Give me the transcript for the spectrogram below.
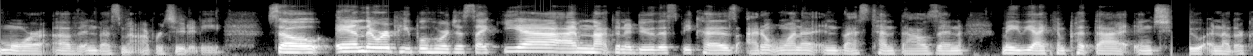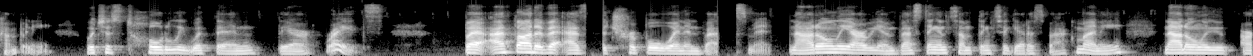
more of investment opportunity. So, and there were people who were just like, yeah, I'm not going to do this because I don't want to invest 10,000. Maybe I can put that into another company, which is totally within their rights. But I thought of it as a triple win investment. Not only are we investing in something to get us back money, not only are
